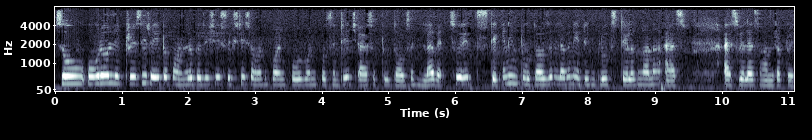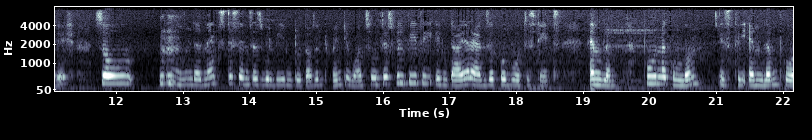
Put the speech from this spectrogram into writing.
So overall literacy rate of Andhra Pradesh is 67.41 percentage as of 2011. So it's taken in 2011. It includes Telangana as as well as Andhra Pradesh. So the next census will be in 2021 so this will be the entire answer for both the states emblem purna kumbham is the emblem for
